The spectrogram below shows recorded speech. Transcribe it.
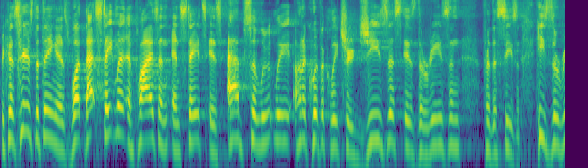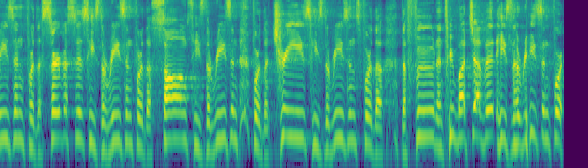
Because here's the thing is what that statement implies and, and, states is absolutely unequivocally true. Jesus is the reason for the season. He's the reason for the services. He's the reason for the songs. He's the reason for the trees. He's the reasons for the, the food and too much of it. He's the reason for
